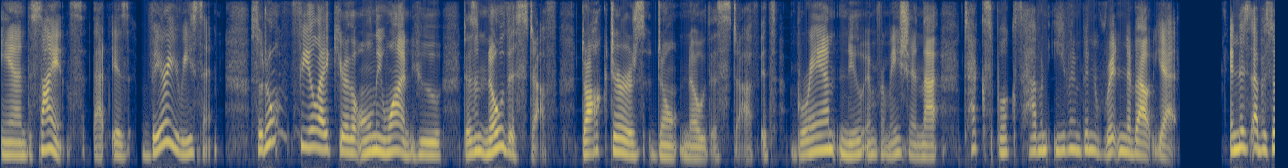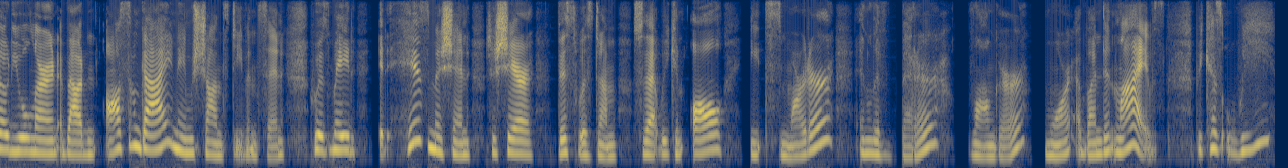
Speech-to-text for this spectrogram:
and the science that is very recent. So don't feel like you're the only one who doesn't know this stuff. Doctors don't know this stuff. It's brand new information that textbooks haven't even been written about yet. In this episode, you will learn about an awesome guy named Shawn Stevenson who has made it his mission to share this wisdom so that we can all eat smarter and live better, longer, more abundant lives because we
